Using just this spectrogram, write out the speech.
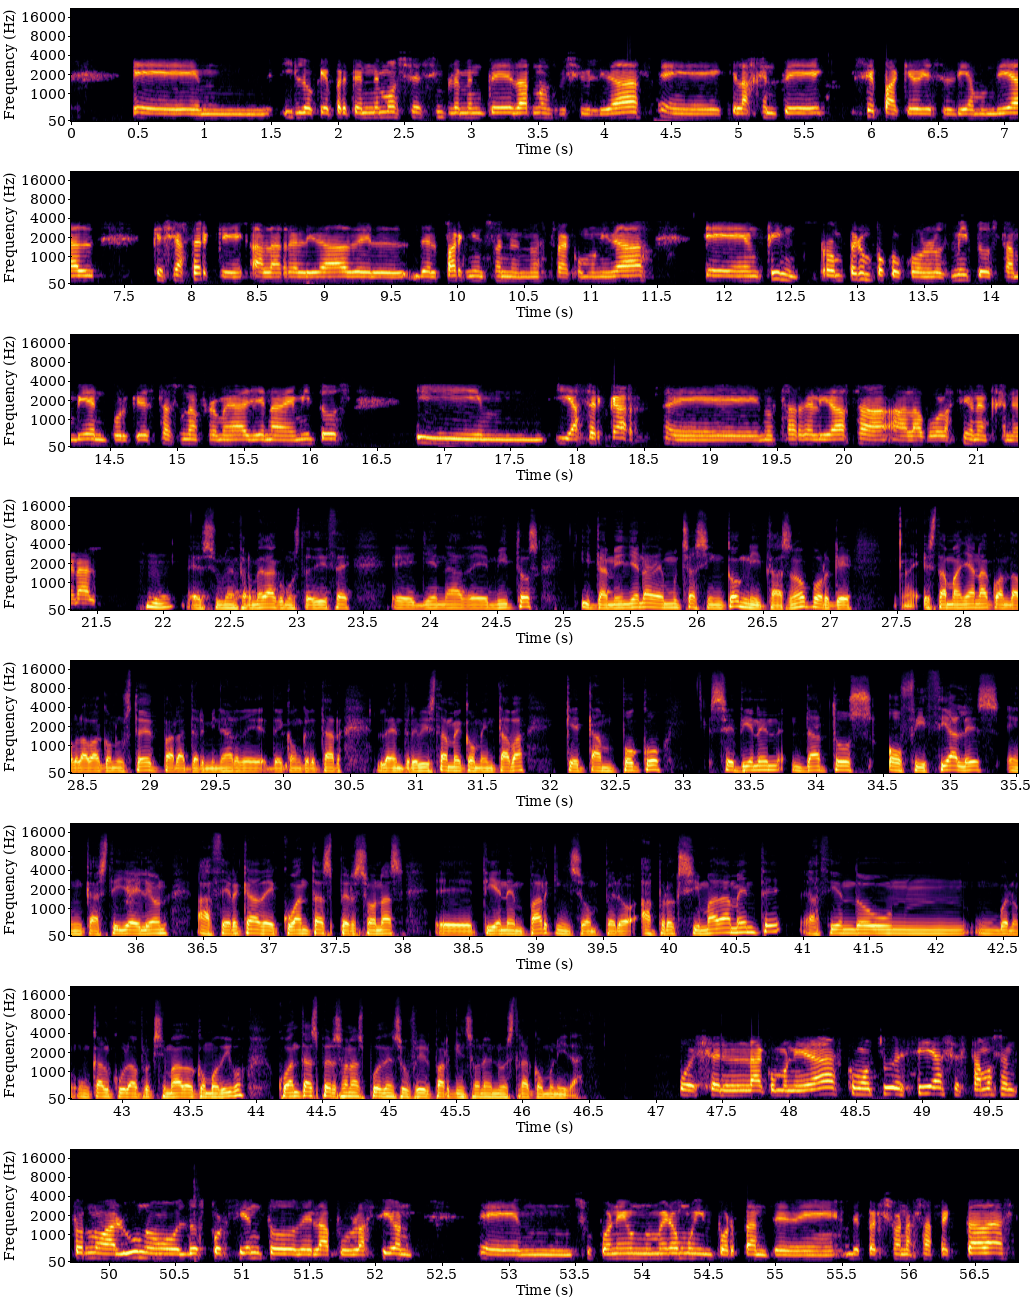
eh, y lo que pretendemos es simplemente darnos visibilidad, eh, que la gente sepa que hoy es el Día Mundial, que se acerque a la realidad del, Parkinson en nuestra comunidad, eh, en fin, romper un poco con los mitos también, porque esta es una enfermedad llena de mitos y, acercar nuestra realidad a la población en general. Es una enfermedad, como usted dice, eh, llena de mitos y también llena de muchas incógnitas, ¿no? Porque eh, esta mañana cuando hablaba con usted, para terminar de, concretar la entrevista, me comentaba que tampoco se tienen datos oficiales en Castilla y León acerca de cuántas personas eh, tienen Parkinson, pero aproximadamente, haciendo un, bueno, un cálculo aproximado, como digo, ¿cuántas personas pueden sufrir Parkinson en nuestra comunidad? Pues en la comunidad, como tú decías, estamos en torno al 1 o el 2% de la población. Eh, supone un número muy importante de, personas afectadas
